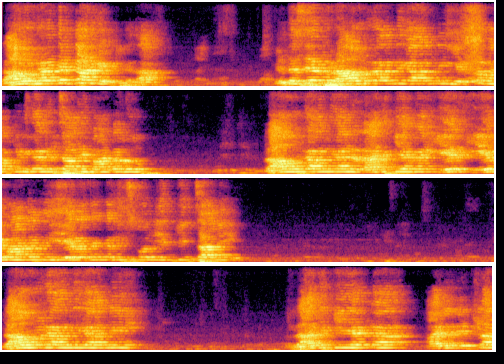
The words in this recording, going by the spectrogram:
రాహుల్ గాంధీ టార్గెట్ కదా. ఎంతసేపు రాహుల్ గాంధీ గారిని ఎట్లా వక్రీకరించాలి మాటలు? రాహుల్ గాంధీ గారిని రాజకీయంగా ఏ ఏ మాటని ఏ రకంగా తీసుకొని ఇరికించాలి? రాహుల్ గాంధీ గారిని రాజకీయంగా ఆయన ఎట్లా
